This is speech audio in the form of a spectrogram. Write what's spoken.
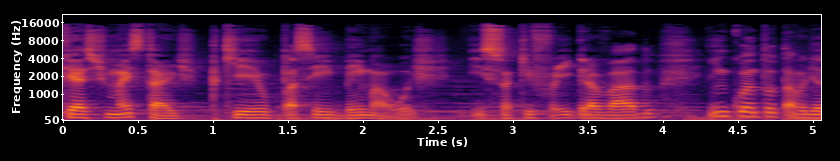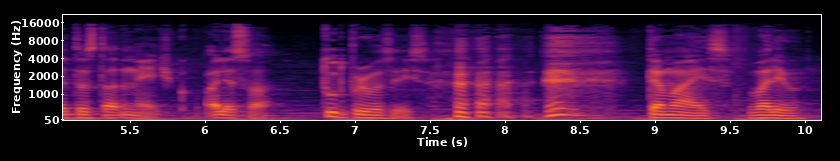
cast mais tarde, porque eu passei bem mal hoje. Isso aqui foi gravado enquanto eu tava de atestado médico. Olha só, tudo por vocês. Até mais. Valeu.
